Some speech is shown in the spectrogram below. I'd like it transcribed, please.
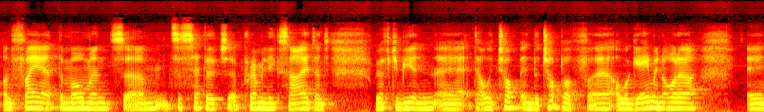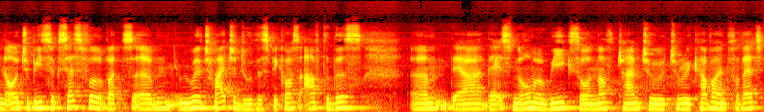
on fire at the moment. Um, it's a settled uh, Premier League side, and we have to be in uh, our top in the top of our game in order in order to be successful. But um, we will try to do this because after this, um, there there is normal week, so enough time to, to recover. And for that,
